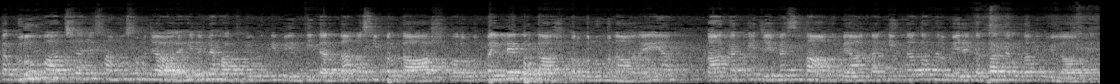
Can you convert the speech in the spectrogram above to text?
ਤਾਂ ਗੁਰੂ ਪਾਤਸ਼ਾਹ ਜੀ ਸਾਨੂੰ ਸਮਝਾ ਰਹੇ ਨੇ, ਮੈਂ ਹੱਥ ਜੋੜ ਕੇ ਬੇਨਤੀ ਕਰਦਾ, ਅਸੀਂ ਪ੍ਰਕਾਸ਼ ਪੁਰਬ, ਪਹਿਲੇ ਪ੍ਰਕਾਸ਼ ਪੁਰਬ ਨੂੰ ਮਨਾ ਰਹੇ ਹਾਂ। ਤਾਂ ਕਰਕੇ ਜੇ ਮੈਂ ਸਿਧਾਂਤ ਬਿਆਨ ਨਾ ਕੀਤਾ, ਤਾਂ ਫਿਰ ਮੇਰੇ ਕਥਾ ਕਰਨ ਦਾ ਕੋਈ ਲਾਭ ਨਹੀਂ।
